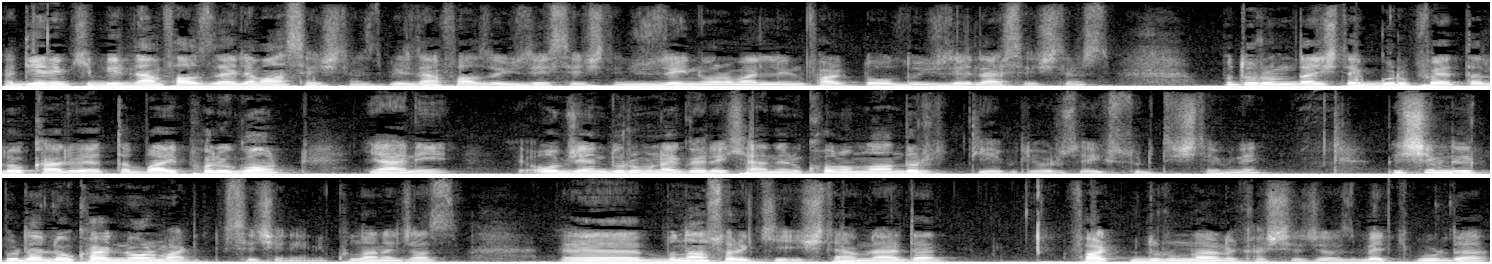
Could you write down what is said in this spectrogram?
Ha, diyelim ki birden fazla eleman seçtiniz, birden fazla yüzey seçtiniz, yüzey normallerinin farklı olduğu yüzeyler seçtiniz. Bu durumda işte grup veya da lokal veya da by polygon yani objenin durumuna göre kendini konumlandır diyebiliyoruz extrude işleminin. Biz şimdilik burada lokal normal seçeneğini kullanacağız. Ee, bundan sonraki işlemlerde farklı durumlarla karşılaşacağız. Belki burada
